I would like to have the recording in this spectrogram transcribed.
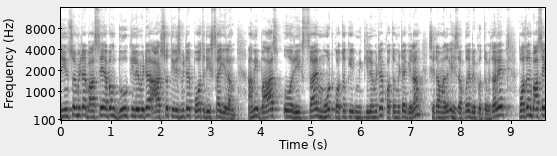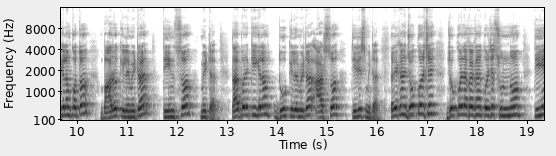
তিনশো মিটার বাসে এবং দু কিলোমিটার আটশো তিরিশ মিটার পথ রিক্সায় গেলাম। আমি বাস ও রিক্সায় মোট কত কিলোমিটার, কত মিটার গেলাম, সেটা আমাদেরকে হিসাব করে বের করতে হবে। তাহলে প্রথমে বাসে গেলাম কত? বারো কিলোমিটার, তিনশো মিটার। তারপরে কি গেলাম? দু কিলোমিটার, আটশো তিরিশ মিটার। তাহলে এখানে যোগ করেছে। যোগ করে দেখো, এখানে করেছে শূন্য, তিন,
